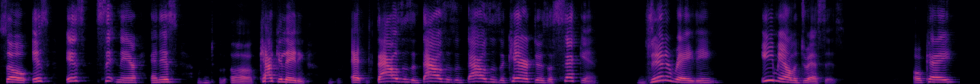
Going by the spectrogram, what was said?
So it's it's sitting there and it's uh, calculating at thousands and thousands and thousands of characters a second, generating email addresses. Okay.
